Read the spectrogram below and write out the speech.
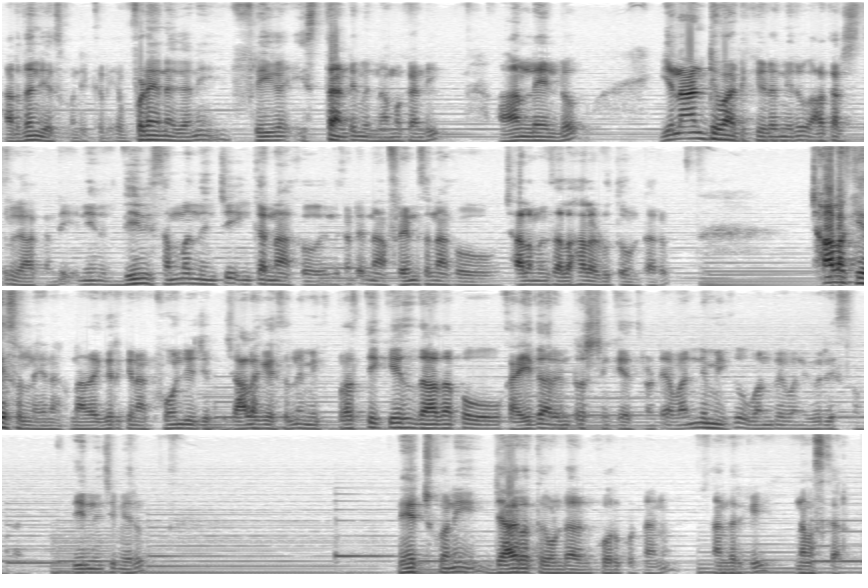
అర్థం చేసుకోండి ఇక్కడ. ఎప్పుడైనా కానీ ఫ్రీగా ఇస్తా అంటే మీరు నమ్మకండి. ఆన్లైన్లో ఎలాంటి వాటికి కూడా మీరు ఆకర్షితులు కాకండి. నేను దీనికి సంబంధించి ఇంకా నాకు ఎందుకంటే నా ఫ్రెండ్స్ నాకు చాలామంది సలహాలు అడుగుతూ ఉంటారు. చాలా కేసులు ఉన్నాయి నాకు నా దగ్గరికి నాకు ఫోన్ చేసి చెప్పి చాలా కేసులు ఉన్నాయి మీకు ప్రతి కేసు దాదాపు ఒక ఐదు ఆరు ఇంట్రెస్టింగ్ కేసులు ఉంటాయి. అవన్నీ మీకు వన్ బై వన్ వివరిస్తూ ఉంటాను. దీని నుంచి మీరు నేర్చుకొని జాగ్రత్తగా ఉండాలని కోరుకుంటున్నాను. అందరికీ నమస్కారం.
